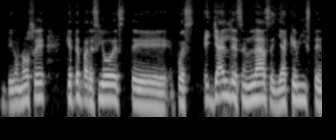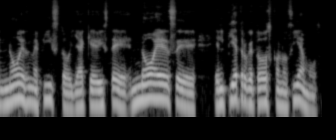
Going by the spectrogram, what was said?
Digo, no sé qué te pareció este, pues ya el desenlace, ya que viste no es Mephisto, ya que viste no es eh, el Pietro que todos conocíamos.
